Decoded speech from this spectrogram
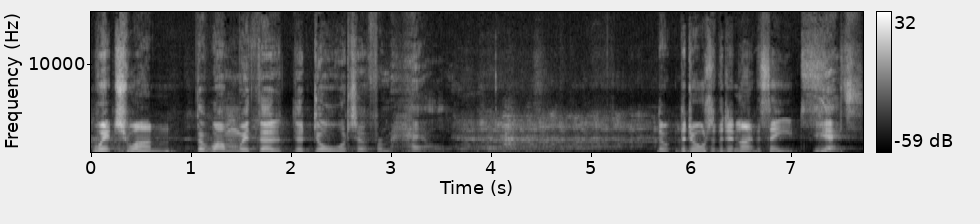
which one? The one with the, the daughter from hell. The, the daughter that didn't like the seats. Yes.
